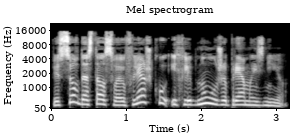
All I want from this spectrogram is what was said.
Песцов достал свою фляжку и хлебнул уже прямо из нее.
